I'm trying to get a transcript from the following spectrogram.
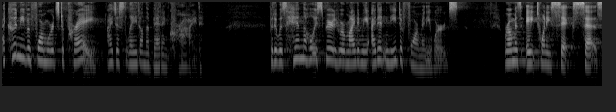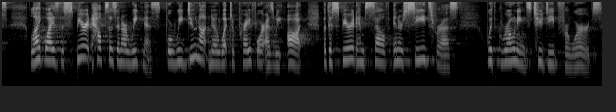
I couldn't even form words to pray. I just laid on the bed and cried. But it was Him, the Holy Spirit, who reminded me I didn't need to form any words. Romans 8:26 says, Likewise, the Spirit helps us in our weakness, for we do not know what to pray for as we ought, but the Spirit Himself intercedes for us with groanings too deep for words.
